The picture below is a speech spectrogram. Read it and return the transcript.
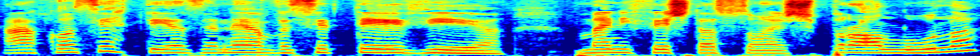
Ah, com certeza, né? Você teve manifestações pró-Lula,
